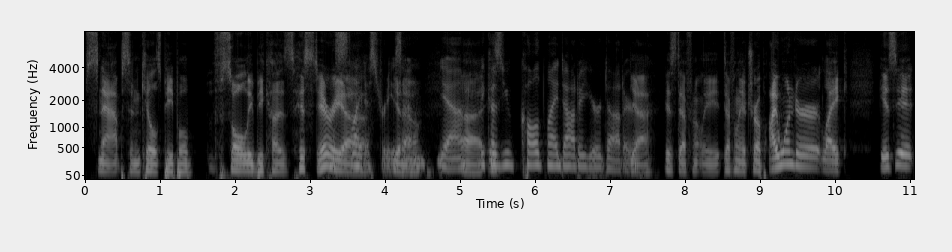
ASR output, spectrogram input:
snaps and kills people solely because hysteria The slightest reason. know, yeah, uh, because is- you called my daughter your daughter. yeah is definitely definitely a trope i wonder like is it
